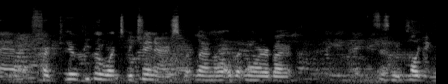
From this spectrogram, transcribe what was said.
Uh, for people who want to be trainers, but learn a little bit more about. This is me plugging.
